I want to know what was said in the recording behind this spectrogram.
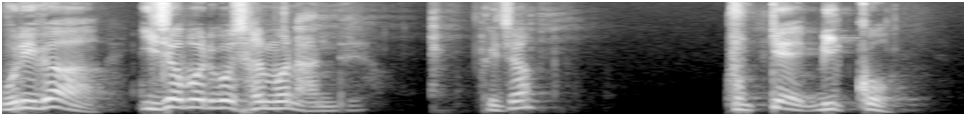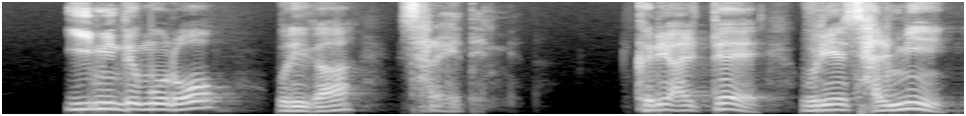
우리가 잊어버리고 살면 안 돼요. 그죠? 굳게 믿고 이 믿음으로 우리가 살아야 됩니다. 그래야 할때 우리의 삶이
